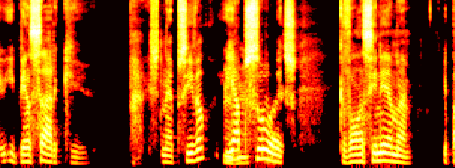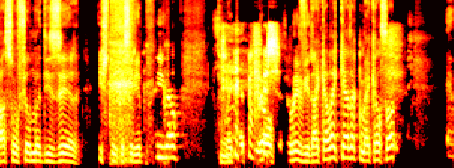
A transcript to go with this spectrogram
e, e, pensar que pá, isto não é possível, uhum. e há uhum. pessoas que vão ao cinema e passam um filme a dizer isto nunca seria possível, como é que é possível sobreviver àquela queda, como é que ele só. É,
